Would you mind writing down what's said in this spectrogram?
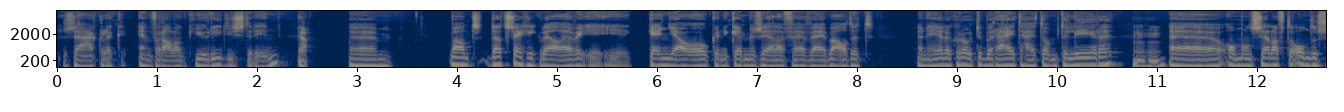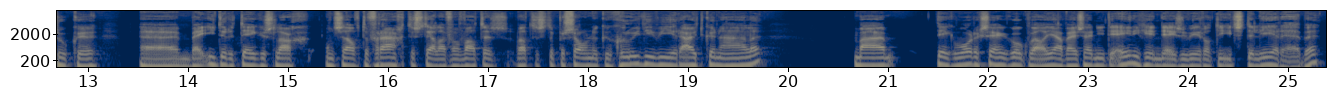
zakelijk. En vooral ook juridisch erin. Ja. Um, want dat zeg ik wel. Hè. Ik ken jou ook en ik ken mezelf. Hè. We hebben altijd een hele grote bereidheid om te leren, mm-hmm. uh, om onszelf te onderzoeken. Uh, bij iedere tegenslag onszelf de vraag te stellen van wat is, wat is de persoonlijke groei die we hieruit kunnen halen. Maar tegenwoordig zeg ik ook wel, ja, wij zijn niet de enige in deze wereld die iets te leren hebben.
